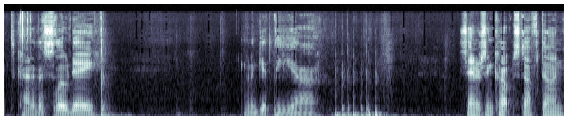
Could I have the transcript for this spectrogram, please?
It's kind of a slow day. I'm going to get the uh, Sanderson Cup stuff done.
